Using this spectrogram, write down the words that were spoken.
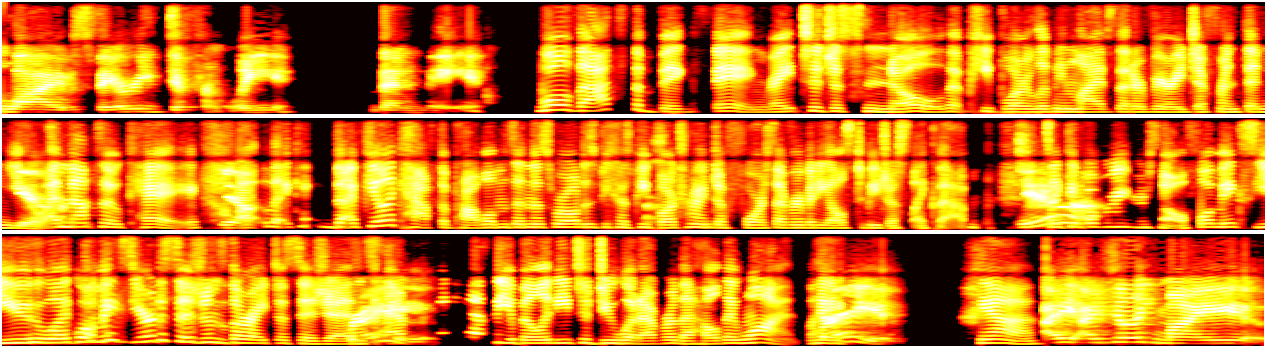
lives very differently than me. Well, that's the big thing, right? To just know that people are living lives that are very different than you, yeah. and that's okay. Yeah. Uh, like I feel like half the problems in this world is because people are trying to force everybody else to be just like them. Yeah. It's like get over yourself. What makes you like? What makes your decisions the right decisions? Right. Everybody has the ability to do whatever the hell they want. Like, right. Yeah. I, I feel like my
